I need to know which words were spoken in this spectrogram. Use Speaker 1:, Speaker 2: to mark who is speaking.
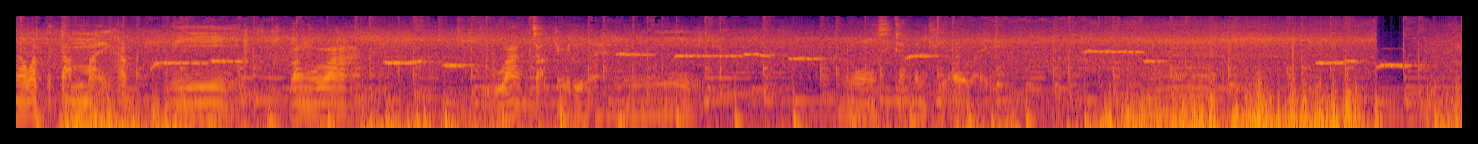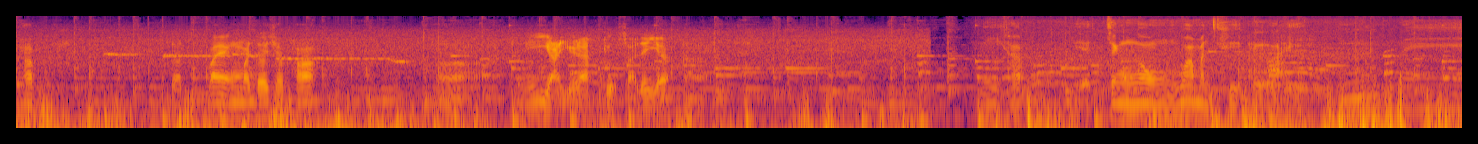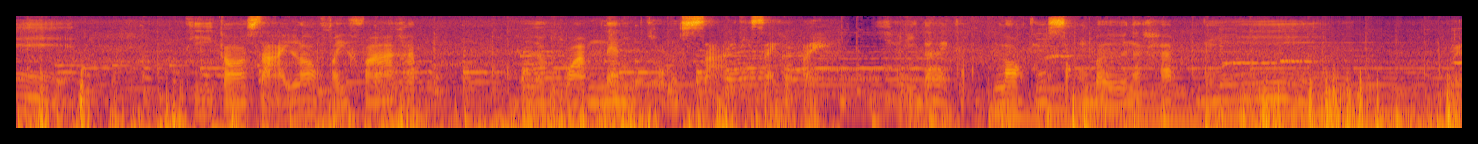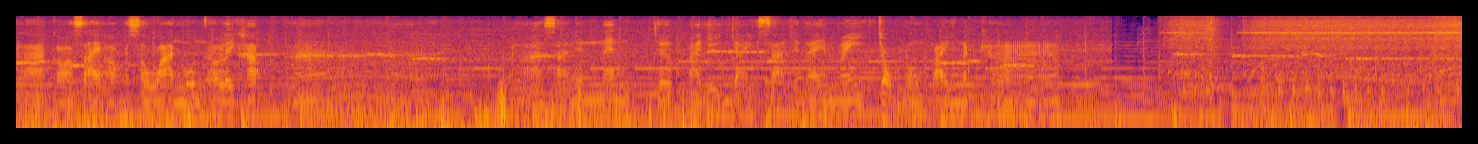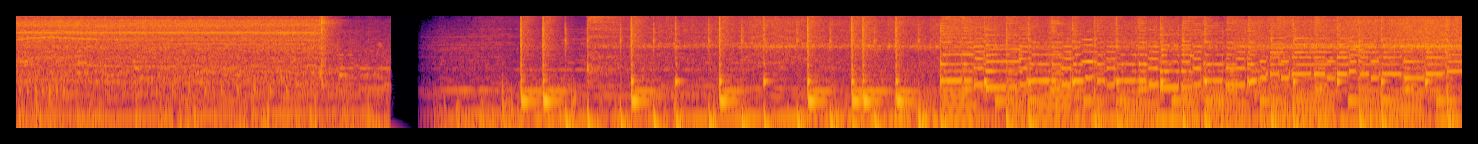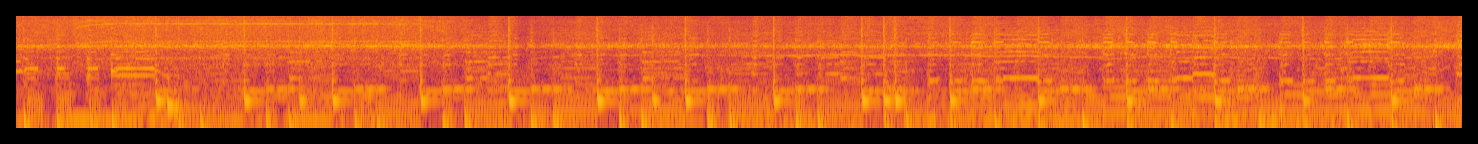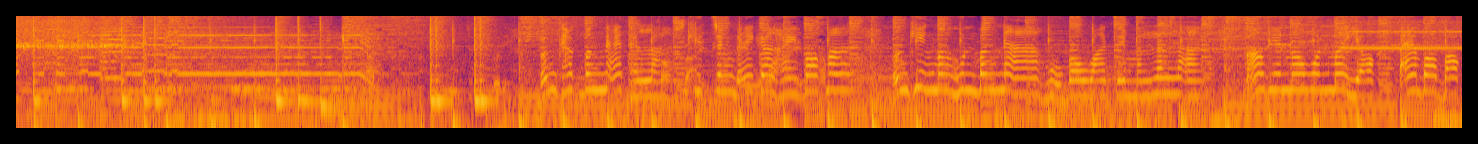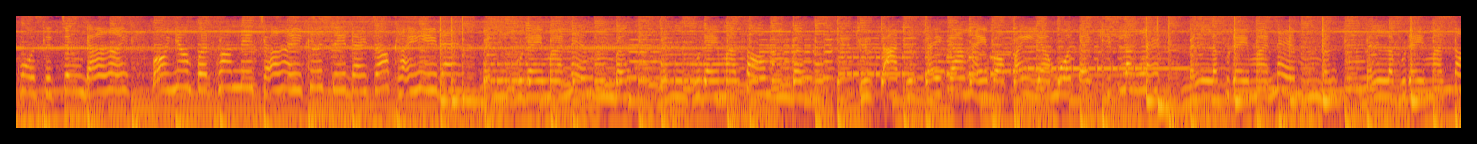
Speaker 1: นวัตกรรมใหม่ครับ นี่ว่างว่างว่างจัดกันไปดูนะนี่งงสิครับมันคืออะไรนี่ครับดัดแปลงมาโดยเฉพาะอ่าอันนี้ใหญ่อยู่นะจุใส่ได้เยอะนี่ครับ เดี๋ยวจะงงว่ามันคืออะไร กอสายลอกไฟฟ้าครับ เพื่อความแน่นของสายที่ใส่เข้าไป ใช้ได้กับลอกทั้งสองเบอร์นะครับนี่เวลากอสายออกสว่านหมุนเอาเลยครับเวลาสายแน่นๆ เจอปลาใหญ่ๆ สายจะได้ไม่จมลงไปนะครับ
Speaker 2: คักเบิ่งแหน่ทะลาคิดจังใดก็ให้บอกมาเบิ่งคิงเบิ่งหุ่นเบิ่งหน้าหูบ่ว่าใจมันละลายมาเวียนมาวนมาหยอก แต่บ่บอกรู้สึกจังได้บ่ยอมเปิดความในใจ คือสิได้เจาะใครได้เป็นผู้ใดมาแนมเบิ่งเป็นผู้ใดมาซ้อมเบิ่งถือตาถือใจก็ให้บอกไปอย่ามัวแต่คิดลังเลแม่นละผู้ใดมาแนมเบิ่งแม่นละผู้ใดมาซ้อม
